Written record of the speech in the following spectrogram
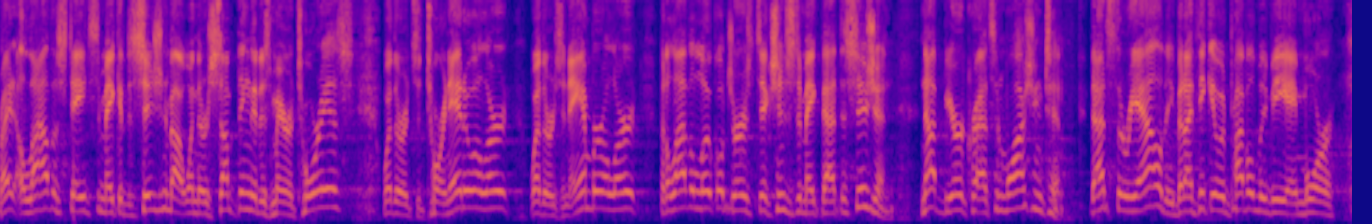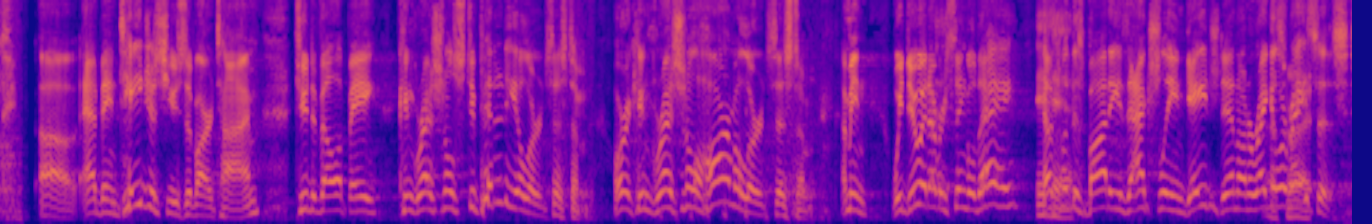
Right? Allow the states to make a decision about when there's something that is meritorious, whether it's a tornado alert, whether it's an amber alert, but allow the local jurisdictions to make that decision, not bureaucrats in Washington. That's the reality. But I think it would probably be a more uh, advantageous use of our time to develop a congressional stupidity alert system or a congressional harm alert system. I mean, we do it every single day. That's Yeah. what this body is actually engaged in on a regular right. basis,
